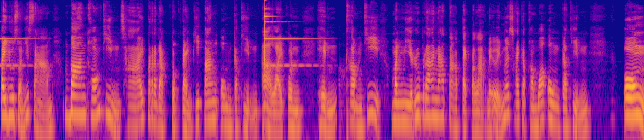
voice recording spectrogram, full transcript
ไปดูส่วนที่ 3 บางท้องถิ่นใช้ประดับตกแต่งที่ตั้งองค์กฐิน อ่าหลายคนเห็นคำที่มันมีรูปร่างหน้าตาแปลกประหลาดไหมเอ่ย เมื่อใช้กับคำว่าองค์กฐิน องค์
